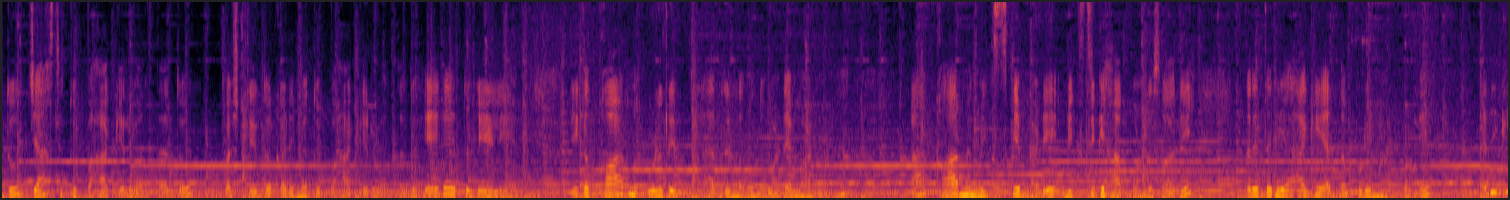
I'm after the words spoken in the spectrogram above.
ಇದು ಜಾಸ್ತಿ ತುಪ್ಪ ಹಾಕಿರುವಂಥದ್ದು ಫಸ್ಟ್ ಇದು ಕಡಿಮೆ ತುಪ್ಪ ಹಾಕಿರುವಂಥದ್ದು ಹೇಗಾಯಿತು ಹೇಳಿ? ಈಗ ಕಾರ್ನ್ ಉಳಿದಿತ್ತಲ್ಲ, ಅದರಿಂದ ಒಂದು ವಡೆ ಮಾಡೋಣ. ಆ ಕಾರ್ನ ಮಿಕ್ಸ್ಗೆ ಮಾಡಿ ಮಿಕ್ಸಿಗೆ ಹಾಕ್ಕೊಂಡು ಸಾರಿ ತರಿ ತರಿಯಾಗಿ ಅದನ್ನ ಪುಡಿ ಮಾಡಿಕೊಳ್ಳಿ. ಅದಕ್ಕೆ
